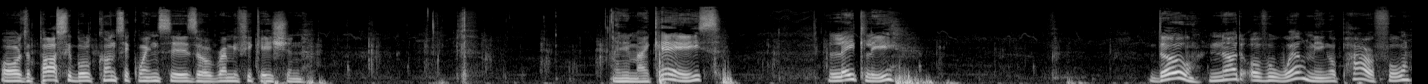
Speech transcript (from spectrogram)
or the possible consequences or ramification and in my case, lately, though not overwhelming or powerful,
